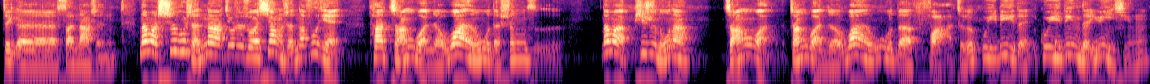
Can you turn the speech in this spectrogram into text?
这个三大神。那么湿婆神呢，就是说象神的父亲，他掌管着万物的生死。那么毗湿奴呢，掌管掌管着万物的法则规律的规定的运行，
